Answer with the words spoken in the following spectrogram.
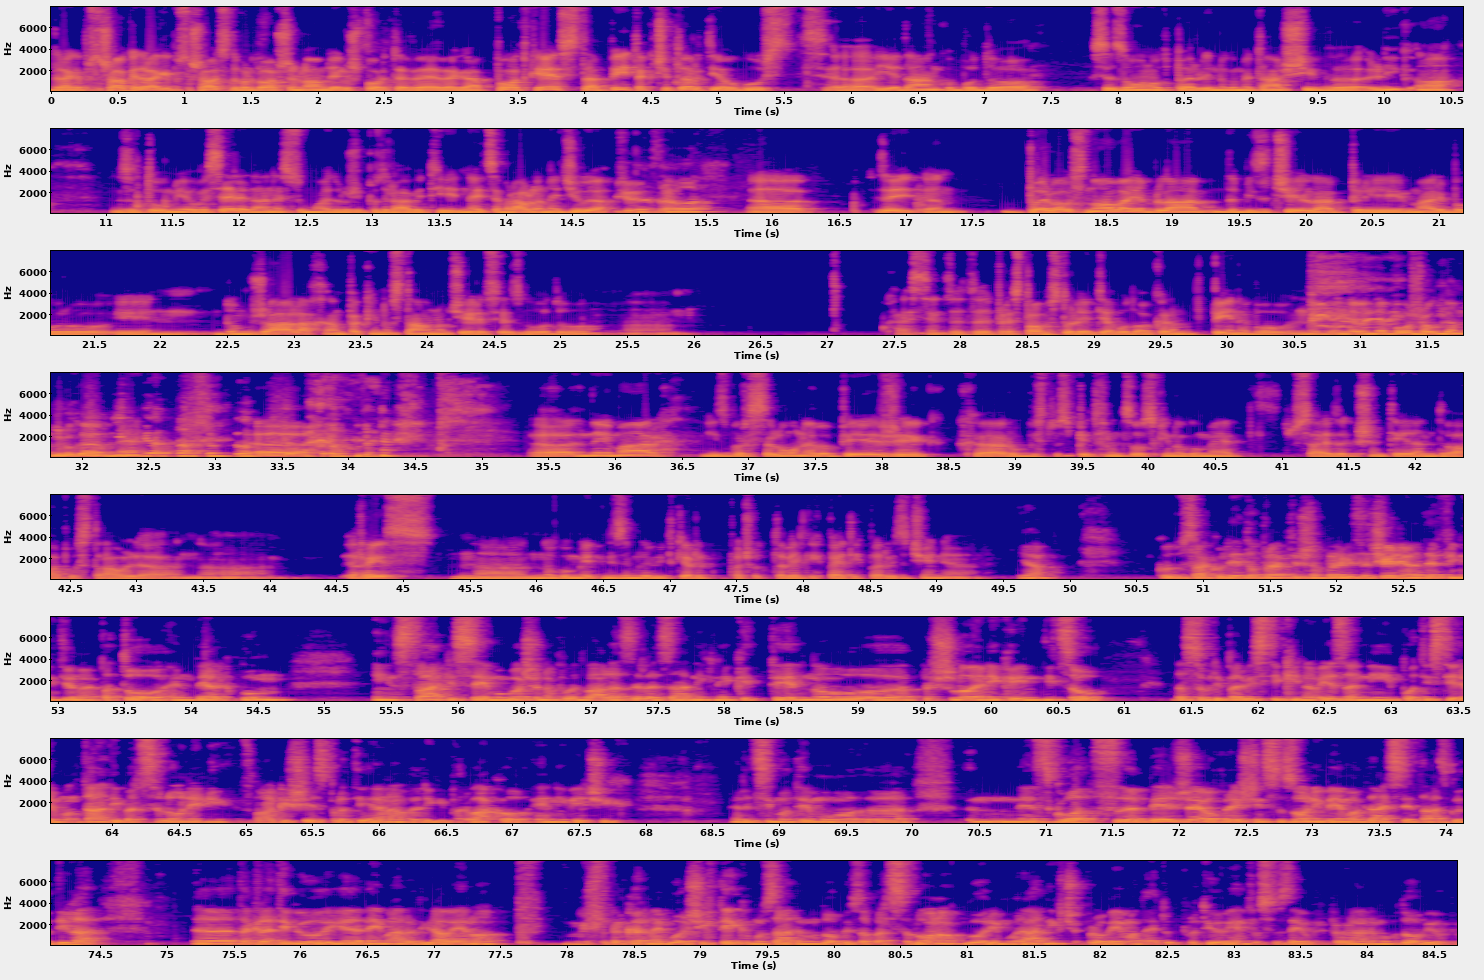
Drage poslušalke, dragi poslušalci, dobrodošli v novem delu športevega podcasta. Petek, 4. august eh, je dan, ko bodo sezono odprli nogometaši v Ligu A. Zato mi je veselje danes v moji družbi pozdraviti Nejcem Ravla, Nejđuja. Živijo zdravo. Uh, zdaj, prva osnova je bila, da bi začela pri Mariboru in Domžalah, ampak enostavno včeraj se je zgodil. Um, kaj se je, prestop stoletja bo dokler pene, bo, ne, bo, ne, ne bo šel kam drugam. Ne? Uh, uh, Neymar iz Barcelone v Peži, kar v bistvu spet francoski nogomet, vsaj za še en teden, dva postavlja na res na nogometni zemljevid, ker pač od velikih petih prvi začenjajo. Ja. Kot vsako leto, praktično prvi začenjajo, definitivno je pa to en velik boom. In stvar, ki se je mogoče napovedovala zelo zadnjih nekaj tednov, prišlo je nekaj indicov, da so bili prvi stiki navezani po tisti remontadi v Barceloni, zmagi 6 proti 1 v Ligi Prvako, eni večjih, recimo temu, nezgod, že v prejšnji sezoni vemo, kdaj se je ta zgodila. Takrat je bil je Neymar odigral eno mislim, da kar najboljših tekem v zadnjem obdobju za Barcelono, govorim uradnik, čeprav vemo, da je tudi proti Juventusu zdaj v pripravljenem obdobju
